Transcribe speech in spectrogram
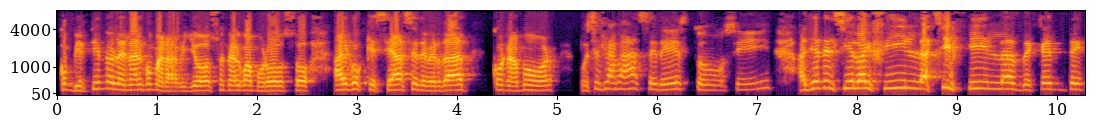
convirtiéndola en algo maravilloso, en algo amoroso, algo que se hace de verdad con amor, pues es la base de esto, ¿sí? Allá en el cielo hay filas y filas de gente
